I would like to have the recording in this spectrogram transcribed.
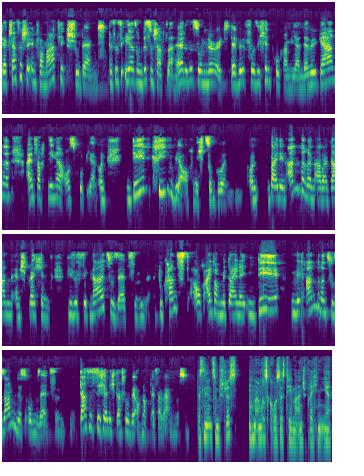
Der klassische Informatikstudent, das ist eher so ein Wissenschaftler, ja, das ist so ein Nerd, der will vor sich hin programmieren, der will gerne einfach Dinge ausprobieren. Und den kriegen wir auch nicht zum Gründen. Und bei den anderen aber dann entsprechend dieses Signal zu setzen, du kannst auch einfach mit deiner Idee mit anderen zusammen das umsetzen. Das ist sicherlich das, wo wir auch noch besser werden müssen. Lassen Sie uns zum Schluss noch ein anderes großes Thema ansprechen. Ihr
